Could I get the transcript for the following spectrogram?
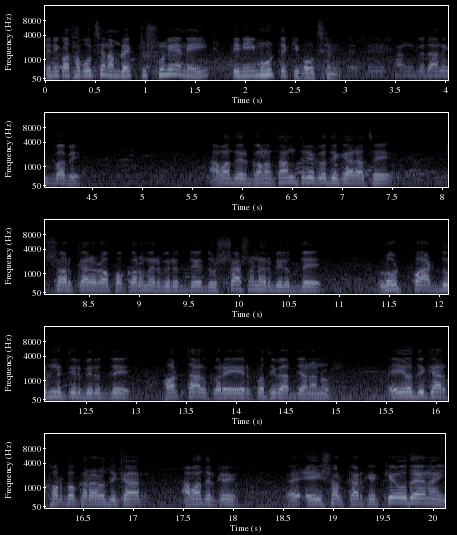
তিনি কথা বলছেন, আমরা একটু শুনে নেই, তিনি এই মুহূর্তে কি বলছেন? সাংবিধানিকভাবে আমাদের গণতান্ত্রিক অধিকার আছে সরকারের অপকর্মের বিরুদ্ধে, দুঃশাসনের বিরুদ্ধে, লুটপাট, দুর্নীতির বিরুদ্ধে হরতাল করে এর প্রতিবাদ জানানোর। এই অধিকার খর্ব করার অধিকার আমাদেরকে, এই সরকারকে কেউ দেয় নাই।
